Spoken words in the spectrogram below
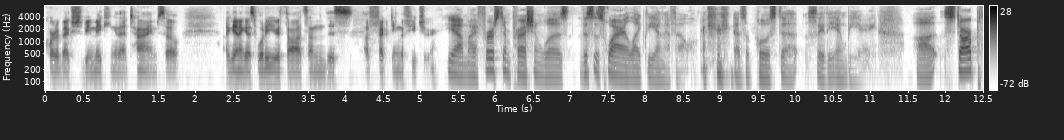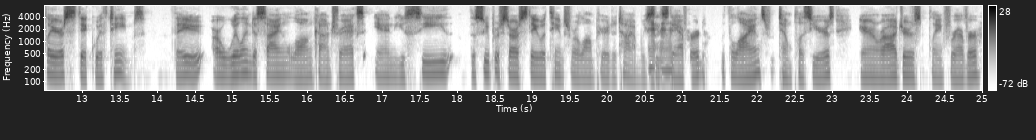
quarterbacks should be making at that time. So, again, I guess, what are your thoughts on this affecting the future? Yeah, my first impression was this is why I like the NFL as opposed to, say, the NBA. Uh, star players stick with teams. They are willing to sign long contracts, and you see the superstars stay with teams for a long period of time. We see mm-hmm. Stafford with the Lions for 10 plus years, Aaron Rodgers playing forever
